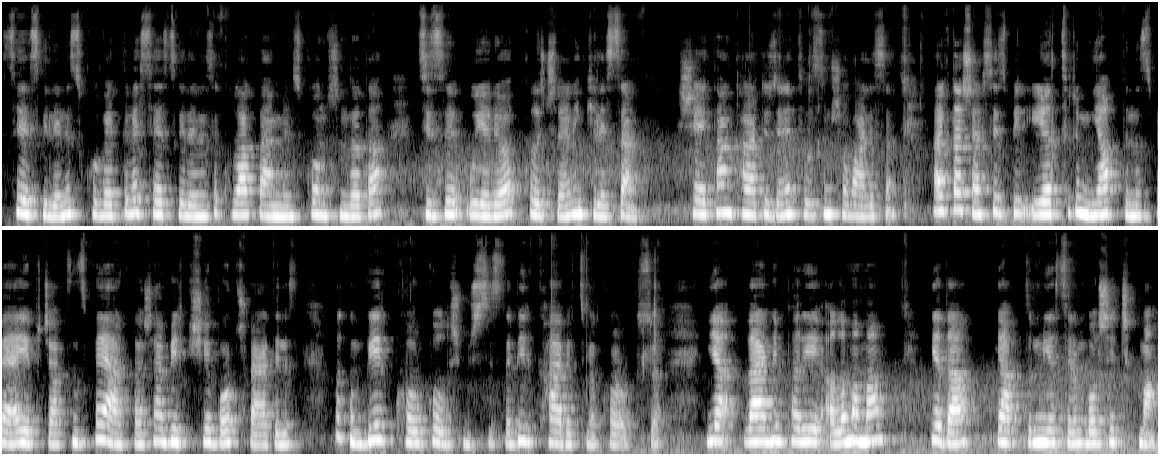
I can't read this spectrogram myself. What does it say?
sezgileriniz kuvvetli ve sezgilerinize kulak vermeniz konusunda da sizi uyarıyor kılıçların ikilisi şeytan kartı üzerine tılsım şövalyesi. Arkadaşlar siz bir yatırım yaptınız veya yapacaksınız veya arkadaşlar bir kişiye borç verdiniz. Bakın bir korku oluşmuş sizde bir kaybetme korkusu. Ya verdiğim parayı alamama ya da yaptığım yatırım boşa çıkma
